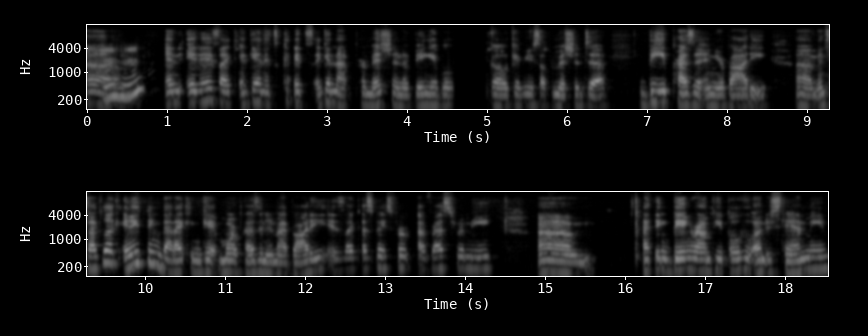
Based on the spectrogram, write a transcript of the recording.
Um, mm-hmm. and it is like again it's it's again that permission of being able to go give yourself permission to be present in your body um, and so i feel like anything that i can get more present in my body is like a space for a rest for me um, i think being around people who understand me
